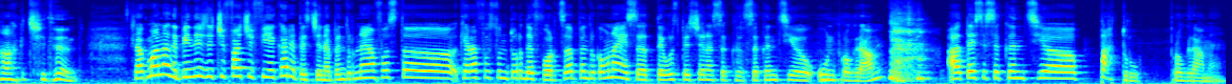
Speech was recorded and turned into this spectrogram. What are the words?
accident. Și acum, Ana, depinde și de ce face fiecare pe scenă. Pentru noi a fost, uh, chiar a fost un tur de forță, pentru că una e să te urci pe scenă să, c- să cânti uh, un program, alta este să cânti uh, patru programe.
